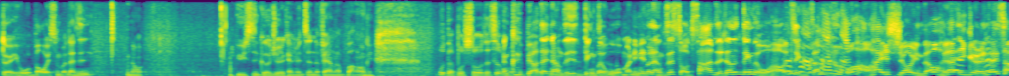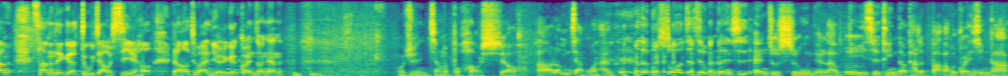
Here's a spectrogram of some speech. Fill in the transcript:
对，我不知道为什么，但是那种与世隔绝的感觉真的非常的棒。OK。不得不说，这是我可 以不要再这样子一直盯着我嘛？你连两只手插着这样子盯着我，好紧张，我好害羞，你知道，我好像一个人在唱 唱那个独角戏，然后然后突然有一个观众这样子，我觉得你讲的不好笑。好，让我们讲完。不得不说，这是我们认识 Andrew 十五年来，我第一次听到他的爸爸会关心他。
